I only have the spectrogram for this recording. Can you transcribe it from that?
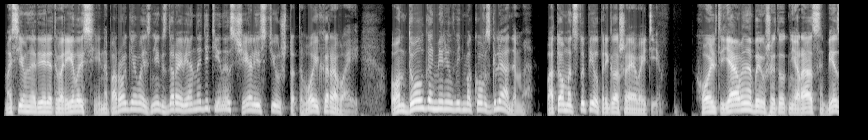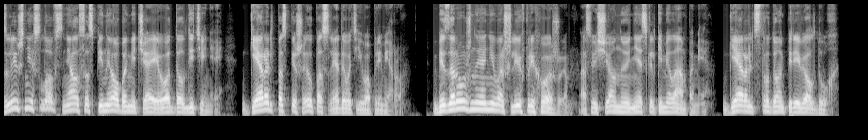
Массивная дверь отворилась, и на пороге возник здоровенный детина с челюстью, что твой каравай. Он долго мерил ведьмаков взглядом, потом отступил, приглашая войти. Хольт, явно бывший тут не раз, без лишних слов снял со спины оба меча и отдал детине. Геральт поспешил последовать его примеру. Безоружные они вошли в прихожую, освещенную несколькими лампами. Геральт с трудом перевел дух.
